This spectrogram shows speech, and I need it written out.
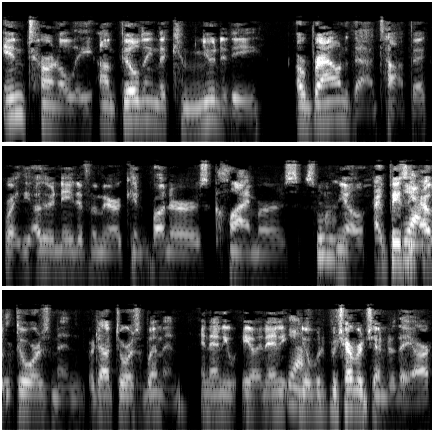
internally on building the community around that topic, right? The other Native American runners, climbers, Mhm. you know, basically Yeah. outdoorsmen or outdoors women in any, you know, in any, Yeah. you know, whichever gender they are.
